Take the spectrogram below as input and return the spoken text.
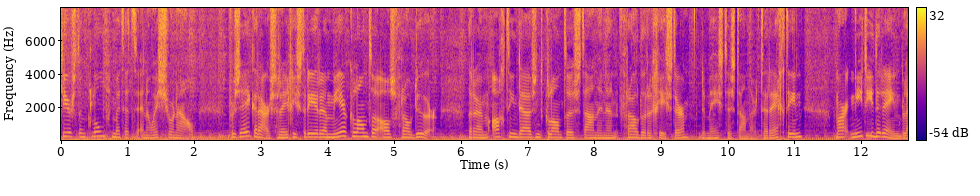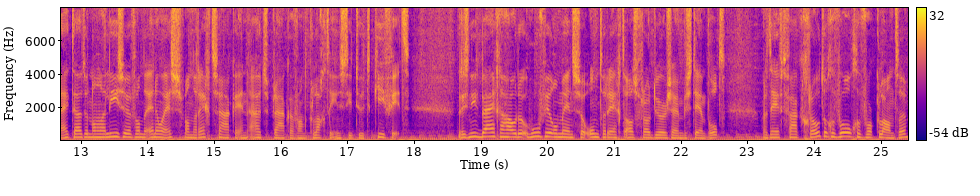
Kirsten Klomp met het NOS-journaal. Verzekeraars registreren meer klanten als fraudeur. Ruim 18.000 klanten staan in een frauderegister. De meeste staan er terecht in. Maar niet iedereen blijkt uit een analyse van de NOS... van rechtszaken en uitspraken van klachteninstituut Kifid. Er is niet bijgehouden hoeveel mensen onterecht als fraudeur zijn bestempeld. Maar het heeft vaak grote gevolgen voor klanten.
